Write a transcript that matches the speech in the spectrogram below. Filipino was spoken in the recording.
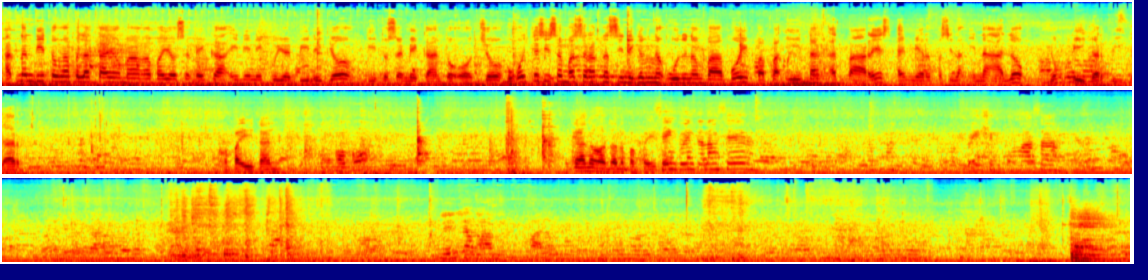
At nandito nga pala tayo mga kabayaw sa may kainin ni Kuya Billy Joe dito sa may kanto 8. Bukod kasi sa masarap na sinigang na ulo ng baboy, papaitan at pares ay meron pa silang inaalok, yung pigar-pigar. Papaitan? Opo. Kano ka ng papaitan? 50 lang, sir. Presyo pong masa.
